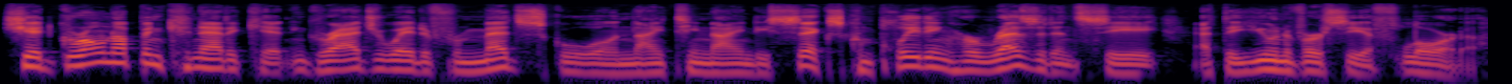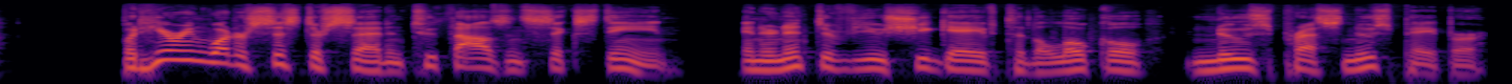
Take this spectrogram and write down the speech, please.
She had grown up in Connecticut and graduated from med school in 1996, completing her residency at the University of Florida. But hearing what her sister said in 2016 in an interview she gave to the local News Press newspaper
